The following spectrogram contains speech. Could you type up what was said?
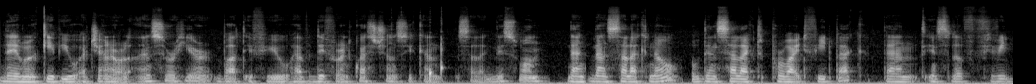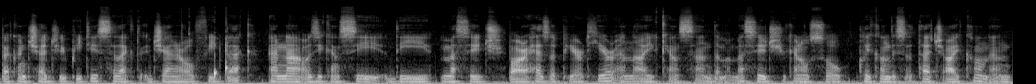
they will give you a general answer here but if you have different questions you can select this one. Then then select no then select provide feedback. Then instead of feedback on ChatGPT select general feedback. And now as you can see the message bar has appeared here and now you can send them a message. You can also click on this attach icon and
